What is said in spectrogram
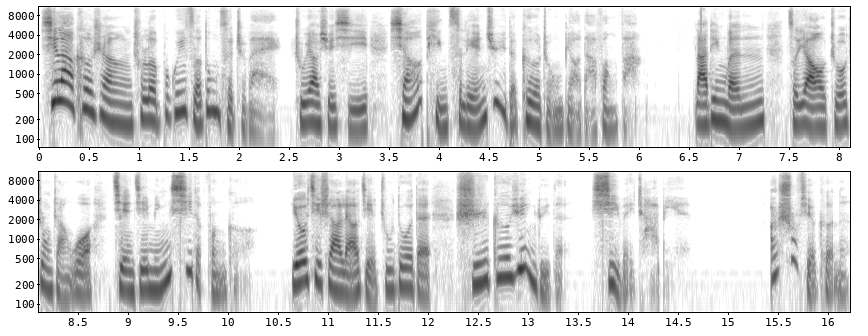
希腊课上除了不规则动词之外，主要学习小品词连句的各种表达方法。拉丁文则要着重掌握简洁明晰的风格，尤其是要了解诸多的诗歌韵律的细微差别；而数学课呢，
